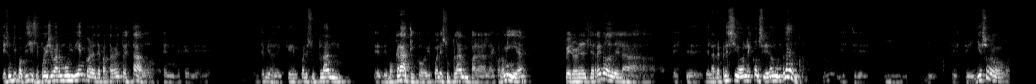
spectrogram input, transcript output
es un tipo que sí, se puede llevar muy bien con el Departamento de Estado en, eh, términos de qué, cuál es su plan democrático y cuál es su plan para la economía, pero en el terreno de la este, de la represión es considerado un blando. Este, este, y, eso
